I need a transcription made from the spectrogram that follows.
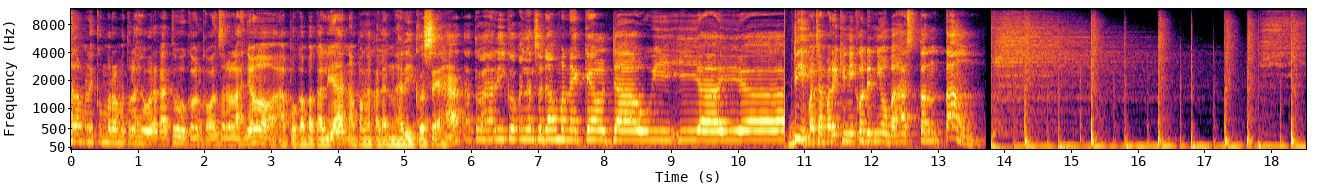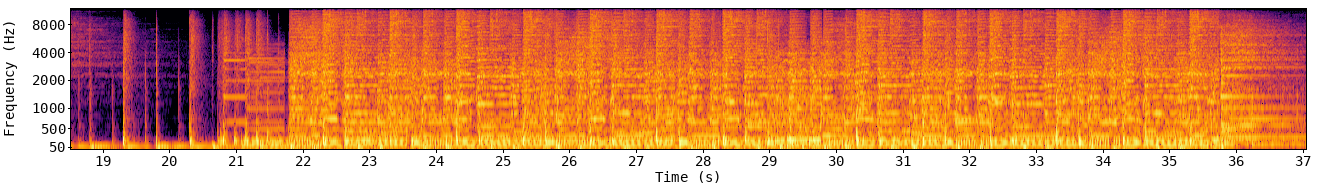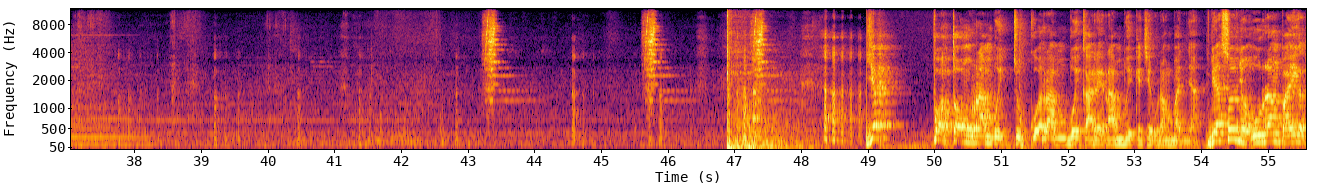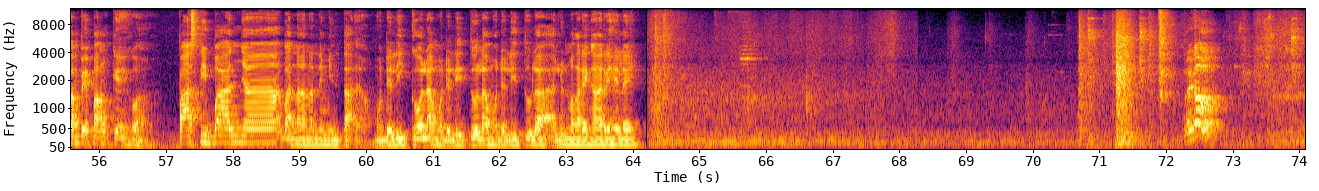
Assalamualaikum warahmatullahi wabarakatuh Kawan-kawan saudaranya Apa kabar kalian? Apakah kalian hari ko sehat? Atau hari ko kalian sedang menekel jawi? Iya iya Di Pacar Pari kini ko Denio bahas tentang potong rambut, cukur rambut, karek rambut kecil orang banyak. Biasanya orang pai ke tampe pangkeh kok. Pasti banyak banana yang minta ya. Model iko lah, model itu lah, model itu lah. Alun mengare-ngare helai. Assalamualaikum.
